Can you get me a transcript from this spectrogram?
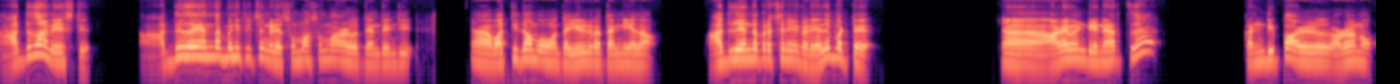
அதுதான் வேஸ்ட்டு அதுல எந்த பெனிஃபிட்ஸும் கிடையாது. சும்மா சும்மா அழுவுறது எனக்கு தெரிஞ்சு. வத்தி தான் போவோம் இருக்கிற தண்ணியை தான் அது எந்த பிரச்சனையும் கிடையாது. பட்டு அழ வேண்டிய நேரத்தில் கண்டிப்பா அழு அழணும்.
